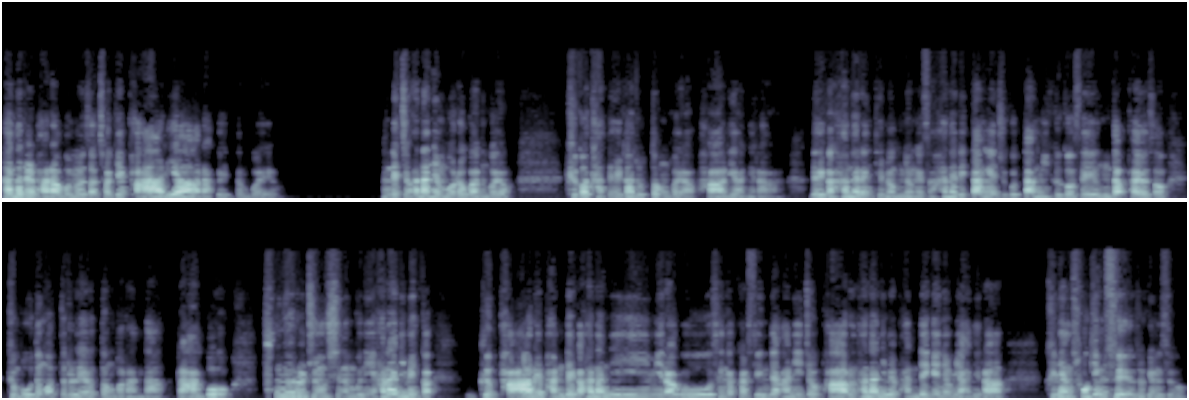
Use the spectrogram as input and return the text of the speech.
하늘을 바라보면서 저게 바알이야라고 했던 거예요. 근데 지금 하나님 뭐라고 하는 거예요? 그거 다 내가 줬던 거야. 바알이 아니라. 내가 하늘한테 명령해서 하늘이 땅에 주고 땅이 그것에 응답하여서 그 모든 것들을 내었던 거란다. 라고 풍요를 주시는 분이 하나님이 그러니까 그 바알의 반대가 하나님이라고 생각할 수 있는데 아니죠. 바알은 하나님의 반대 개념이 아니라 그냥 속임수예요. 속임수.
